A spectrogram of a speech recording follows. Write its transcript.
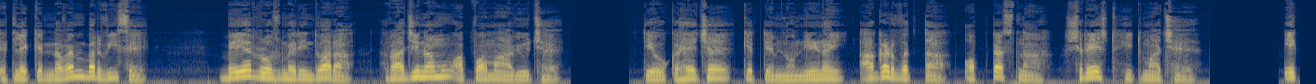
એટલે કે નવેમ્બર વીસે બેયર રોઝમેરીન દ્વારા રાજીનામું આપવામાં આવ્યું છે. તેઓ કહે છે કે તેમનો નિર્ણય આગળ વધતા ઓપ્ટસના શ્રેષ્ઠ હિતમાં છે. એક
